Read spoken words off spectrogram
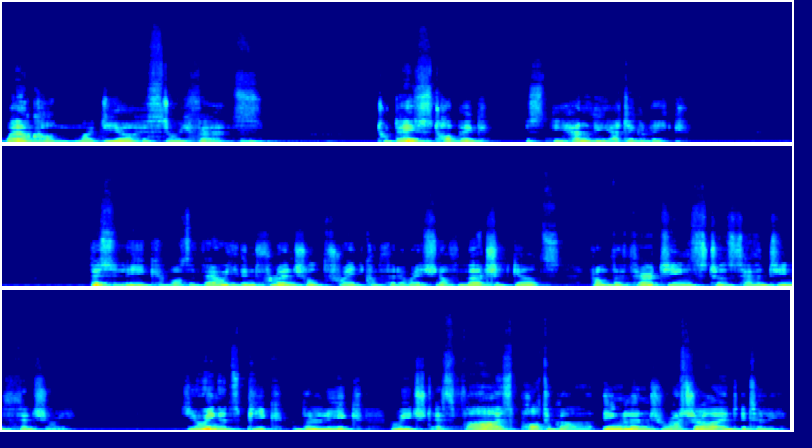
Welcome, my dear history fans. Today's topic is the Hanseatic League. This league was a very influential trade confederation of merchant guilds from the 13th to the 17th century. During its peak, the league reached as far as Portugal, England, Russia, and Italy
